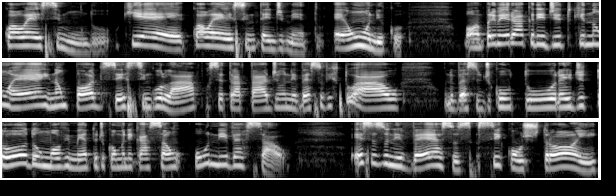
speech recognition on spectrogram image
Qual é esse mundo? O que é? Qual é esse entendimento? É único? Bom, primeiro eu acredito que não é e não pode ser singular por se tratar de um universo virtual, universo de cultura e de todo um movimento de comunicação universal. Esses universos se constroem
